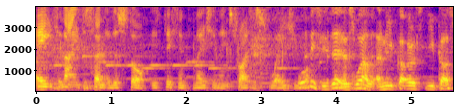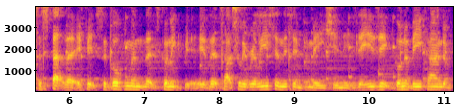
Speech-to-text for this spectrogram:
80 to 90% of the stuff is disinformation and it's trying to sway you. Well, this is it as well, and you've got to you've got to suspect that if it's the government that's going to be that's actually releasing this information, is is it going to be kind of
